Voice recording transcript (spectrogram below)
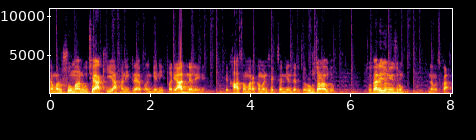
તમારું શું માનવું છે આખી આ હની ટ્રેપ અંગેની ફરિયાદને લઈને? તે ખાસ અમારા કમેન્ટ સેક્શનની અંદર જરૂર જણાવજો. જોતા રહેજો ન્યૂઝ રૂમ નમસ્કાર.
